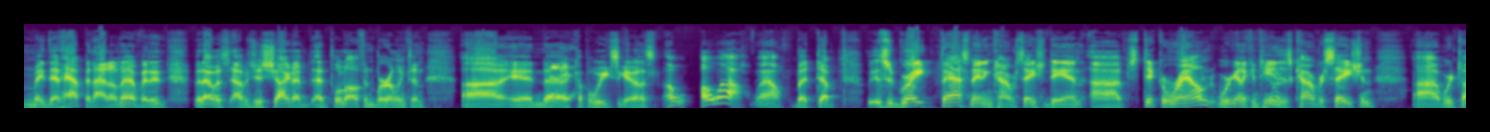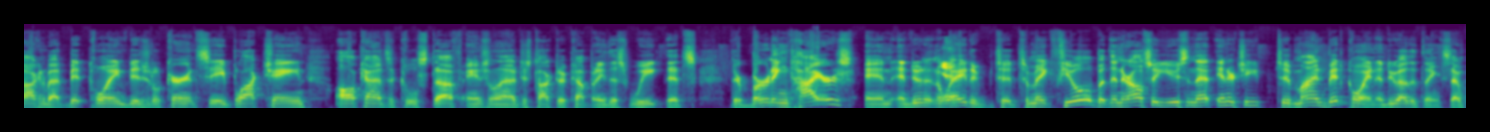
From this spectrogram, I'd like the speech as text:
made that happen. I don't know, but it but I was I was just shocked. I'd, I'd pulled off in Burlington uh, and uh, Oh, yeah. a couple weeks ago, and I was oh oh wow wow. But uh, it's a great, fascinating conversation, Dan. Uh, stick around. We're going to continue this conversation. Uh, we're talking about Bitcoin, digital currency, blockchain, all kinds of cool stuff. Angela and I just talked to a company this week that's they're burning tires and, and doing it in a Yeah. way to, to, to make fuel, but then they're also using that energy to mine Bitcoin and do other things. So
